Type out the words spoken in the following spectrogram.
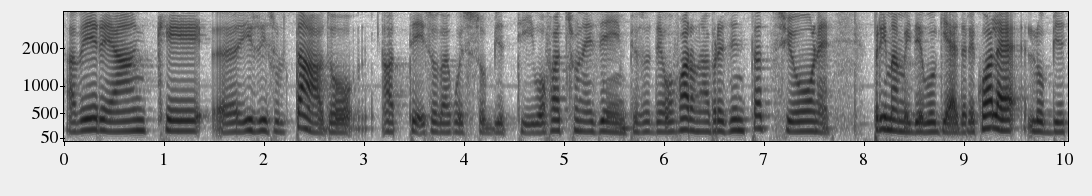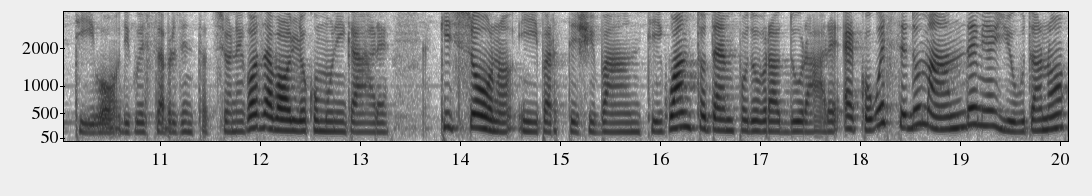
avere anche eh, il risultato atteso da questo obiettivo. Faccio un esempio, se devo fare una presentazione, prima mi devo chiedere qual è l'obiettivo di questa presentazione, cosa voglio comunicare, chi sono i partecipanti, quanto tempo dovrà durare. Ecco, queste domande mi aiutano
